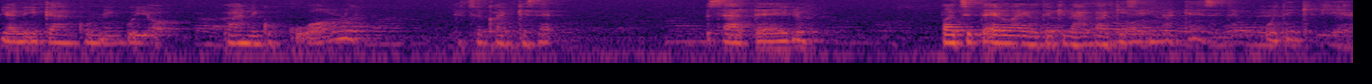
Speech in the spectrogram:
ja niin ikään kuin, niin kuin jo vähän niin kuin kuollut. Että se kaikki se säteily, paitsi että Ella jotenkin vähän väkisin näkee sitä kuitenkin vielä.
